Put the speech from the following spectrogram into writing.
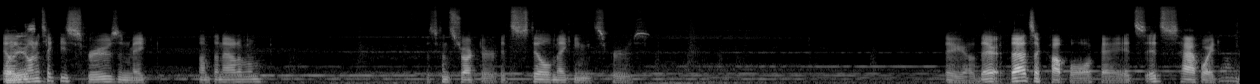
What Taylor, you want to take these screws and make something out of them? This constructor, it's still making screws. There you go. There, that's a couple. Okay, it's it's halfway done.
